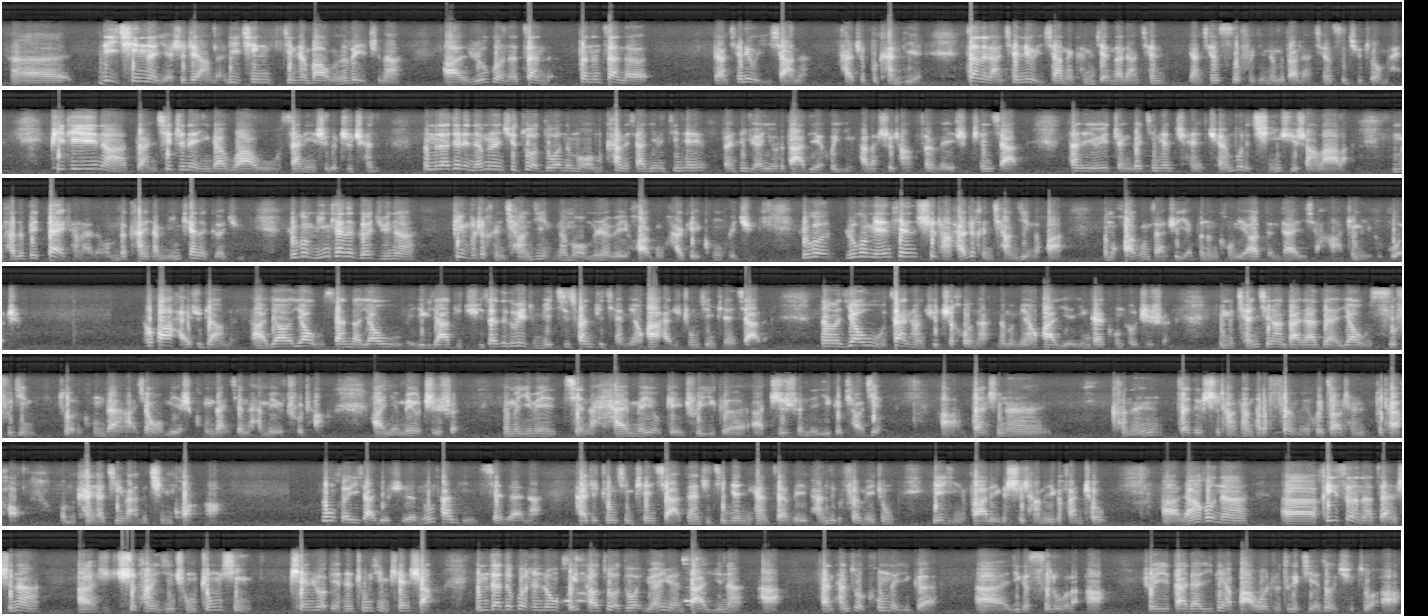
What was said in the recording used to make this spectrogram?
呃。沥青呢也是这样的，沥青今天把我们的位置呢，啊，如果呢站的不能站到两千六以下呢，还是不看跌；站在两千六以下呢，可能见到两千两千四附近，那么到两千四去做买。PTA 呢，短期之内应该五二五五三零是个支撑。那么在这里能不能去做多？那么我们看了一下，因为今天本身原油的大跌会引发的市场氛围是偏下的，但是由于整个今天全全部的情绪上拉了，那么它是被带上来的。我们再看一下明天的格局，如果明天的格局呢并不是很强劲，那么我们认为化工还可以空回去。如果如果明天市场还是很强劲的话，那么化工暂时也不能空，也要等待一下啊，这么一个过程。棉花还是这样的啊，幺幺五三到幺五五的一个压制区，在这个位置没击穿之前，棉花还是中性偏下的。那么幺五五站上去之后呢，那么棉花也应该空头止损。那么前期让大家在幺五四附近做的空单啊，像我们也是空单，现在还没有出场，啊也没有止损。那么因为现在还没有给出一个啊止损的一个条件，啊，但是呢，可能在这个市场上它的氛围会造成不太好。我们看一下今晚的情况啊。综合一下，就是农产品现在呢还是中性偏下，但是今天你看在尾盘这个氛围中，也引发了一个市场的一个反抽，啊，然后呢，呃，黑色呢暂时呢，啊，市场已经从中性偏弱变成中性偏上，那么在这过程中回调做多远远大于呢啊反弹做空的一个啊一个思路了啊，所以大家一定要把握住这个节奏去做啊。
